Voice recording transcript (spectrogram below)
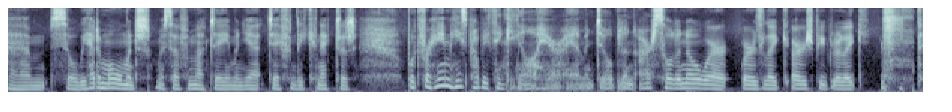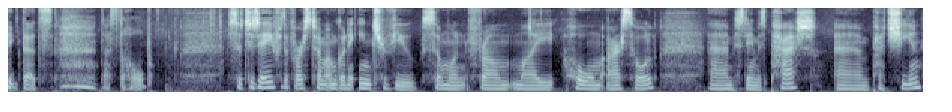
Um, so we had a moment, myself and Matt Damon, yeah, definitely connected. But for him, he's probably thinking, "Oh, here I am in Dublin, arsehole of nowhere." Whereas, like Irish people are like, think that's that's the hope. So today, for the first time, I'm going to interview someone from my home arsehole. Um, his name is Pat, um, Pat Sheehan.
